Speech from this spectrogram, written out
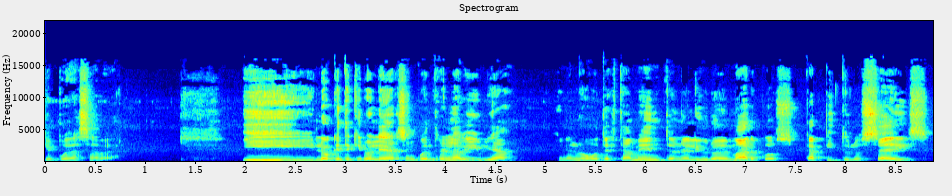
que puedas saber. Y lo que te quiero leer se encuentra en la Biblia, en el Nuevo Testamento, en el libro de Marcos, capítulo 6,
